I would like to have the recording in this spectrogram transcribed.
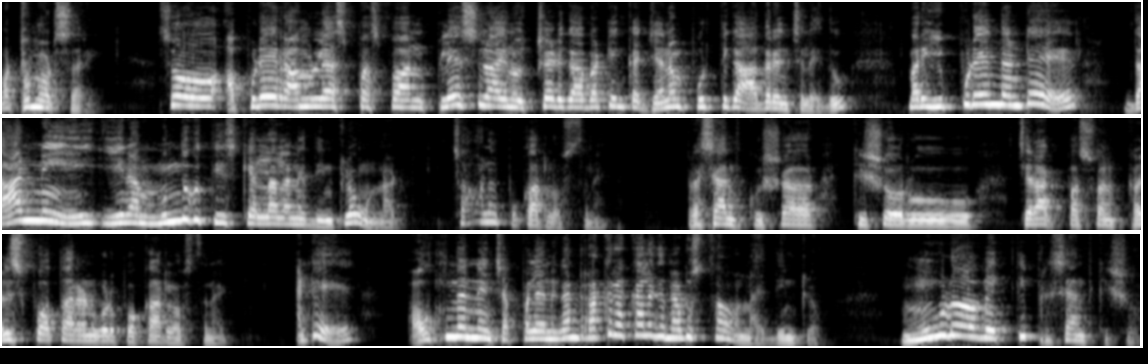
మొట్టమొదటిసారి. సో అప్పుడే రామ్విలాస్ పస్వాన్ ప్లేస్లో ఆయన వచ్చాడు కాబట్టి ఇంకా జనం పూర్తిగా ఆదరించలేదు. మరి ఇప్పుడేంటంటే ఏంటంటే దాన్ని ఈయన ముందుకు తీసుకెళ్ళాలనే దీంట్లో ఉన్నాడు. చాలా పుకార్లు వస్తున్నాయి. ప్రశాంత్ కిషోర్ కిషోరు చిరాగ్ పాస్వాన్ కలిసిపోతారని కూడా పుకార్లు వస్తున్నాయి. అంటే అవుతుందని నేను చెప్పలేను కానీ రకరకాలుగా నడుస్తూ ఉన్నాయి దీంట్లో. మూడో వ్యక్తి ప్రశాంత్ కిషోర్.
